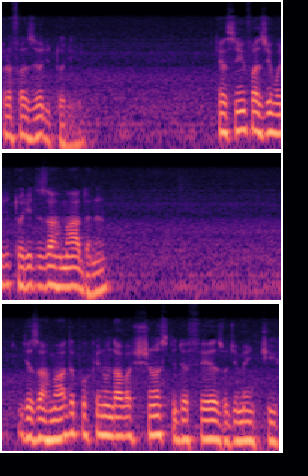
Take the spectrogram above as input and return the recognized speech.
para fazer auditoria. Que assim fazia uma auditoria desarmada, né? Desarmada porque não dava chance de defesa ou de mentir.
